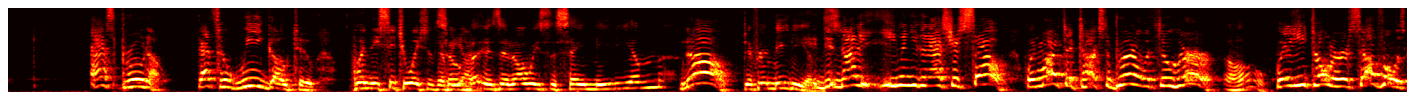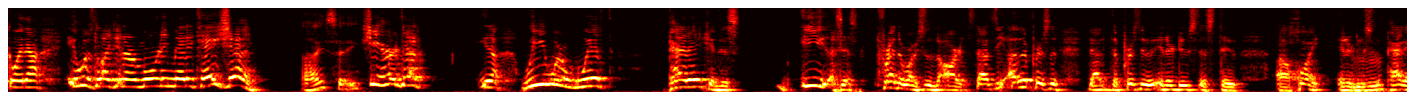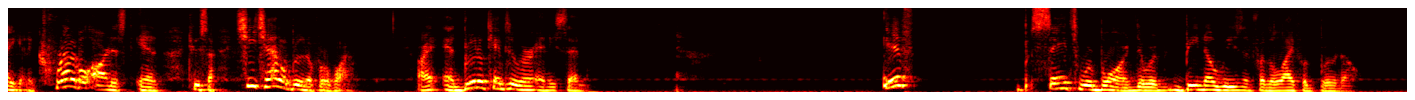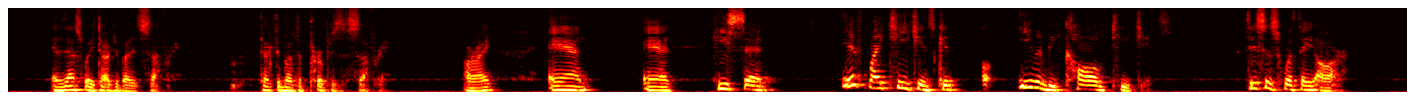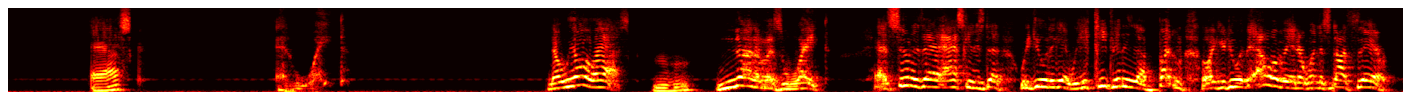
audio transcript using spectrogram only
ask Bruno. That's who we go to when these situations are So, beyond. but is it always the same medium? no. Different mediums? Not even you can ask yourself. When Martha talks to Bruno, it's through her. Oh, When he told her her cell phone was going out, it was like in our morning meditation. I see. She heard that. You know, we were with Pat Aiken, this E, this friend of ours is an artist. That's the other person that the person who introduced us to uh, Hoyt introduced to Pat Aiken, incredible artist in Tucson. She channeled Bruno for a while. All right, and Bruno came to her and he said, "If saints were born, there would be no reason for the life of Bruno." And that's why he talked about his suffering. Talked about the purpose of suffering. All right. And, and he said, if my teachings can uh, even be called teachings, this is what they are. Ask and wait. Now we all ask. None of us wait. As soon as that asking is done, we do it again. We keep hitting that button like you do in the elevator when it's not there.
